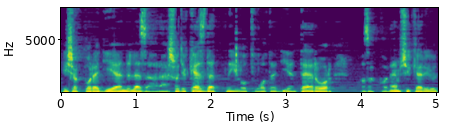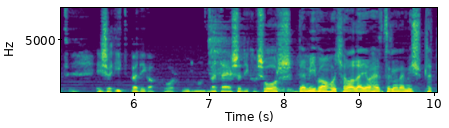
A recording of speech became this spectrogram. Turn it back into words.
és akkor egy ilyen lezárás, vagy a kezdetnél ott volt egy ilyen terror, az akkor nem sikerült, és itt pedig akkor úgymond beteljesedik a sors. De mi van, hogyha Leia Hercegő nem is, tehát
